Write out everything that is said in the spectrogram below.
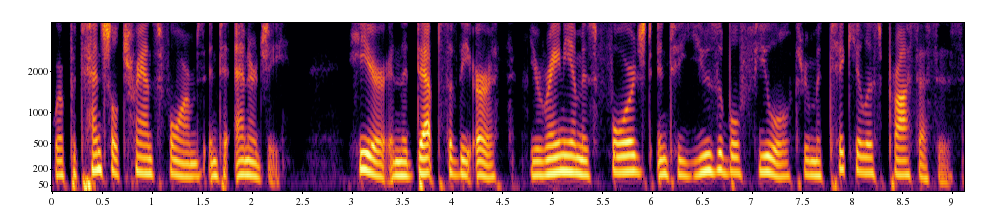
where potential transforms into energy. Here, in the depths of the earth, uranium is forged into usable fuel through meticulous processes.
